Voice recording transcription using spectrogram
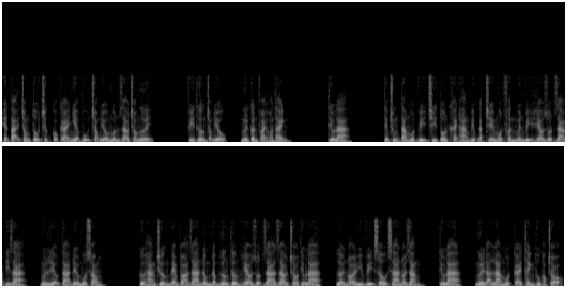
hiện tại trong tổ chức có cái nhiệm vụ trọng yếu muốn giao cho ngươi. Phi thường trọng yếu, ngươi cần phải hoàn thành. Tiểu la, tiệm chúng ta một vị trí tôn khách hàng vip đặt chế một phần nguyên vị heo ruột già đi giả, nguyên liệu ta đều mua xong cửa hàng trưởng đem tỏa ra nồng đậm hương thơm heo ruột già giao cho tiểu la, lời nói ý vị sâu xa nói rằng, tiểu la, ngươi đã là một cái thành thục học trò,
